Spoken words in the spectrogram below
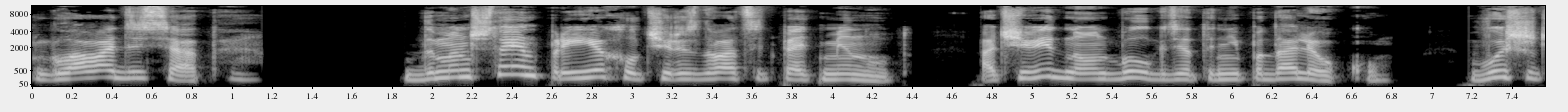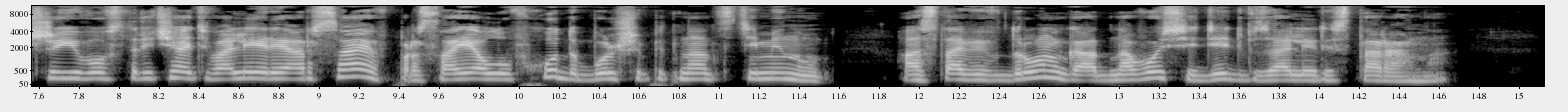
Глава десятая. Деменштейн приехал через 25 минут. Очевидно, он был где-то неподалеку. Вышедший его встречать Валерий Арсаев простоял у входа больше 15 минут, оставив Дронга одного сидеть в зале ресторана.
